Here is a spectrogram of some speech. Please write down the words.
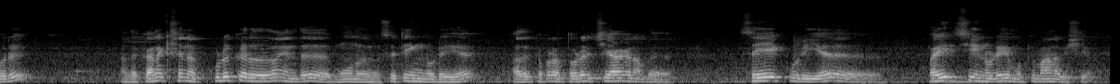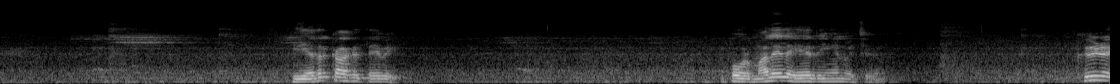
ஒரு அந்த கனெக்ஷனை கொடுக்கறது தான் இந்த மூணு செட்டிங்கினுடைய அதுக்கப்புறம் தொடர்ச்சியாக நம்ம செய்யக்கூடிய பயிற்சியினுடைய முக்கியமான விஷயம். இது எதற்காக தேவை? இப்போ ஒரு மலையில் ஏறுறீங்கன்னு வச்சுக்கோங்க. கீழே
